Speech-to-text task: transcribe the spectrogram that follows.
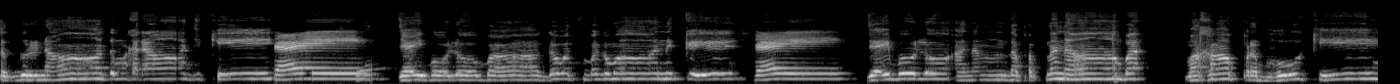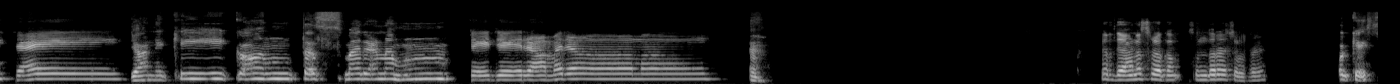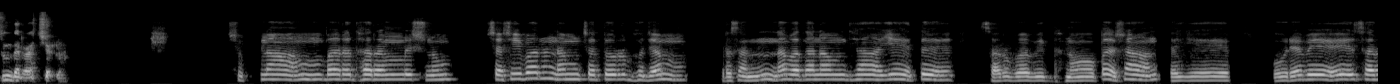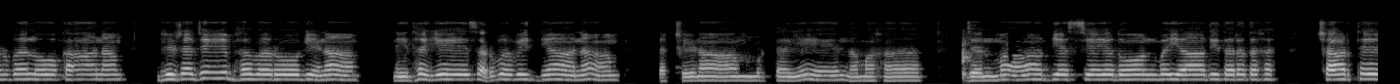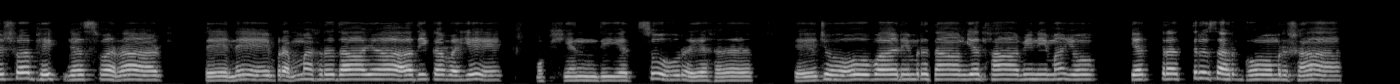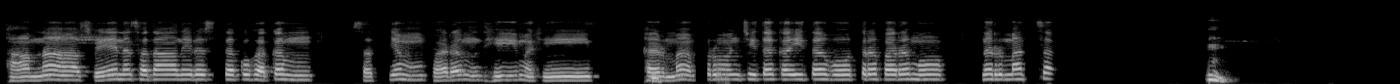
सदगुरुनाथ महाराज के जय जय बोलो भागवत भगवान के जय जय बोलो आनंद पद्मनाभ महाप्रभु की जय जानकी कांत स्मरणम जय जय राम राम சார் தியான ஸ்லோகம் சுந்தரா சொல்றேன் ओके सुंदरा चलो शुक्लाम्बरधरं विष्णुं शशिवर्णं चतुर्भुजं प्रसन्नवदनं ध्यायेत् सर्वविघ्नोपशान्तये। गुरवे सर्वलोकानां भिषजे भवरोगिणां निधये सर्वविद्यानां दक्षिणामूर्तये नमः। जन्माद्यस्य यदोन्वयादितरतः क्षार्थेष्वभिज्ञस्वराट् तेने ब्रह्महृदायादिकवये मुह्यन्ति यत्सूरयः तेजो वारिमृतां यथा विनिमयो यत्र त्रिसर्गो मृषा। धाम्ना स्वेन सदा निरस्तकुहकं सत्यं परं धीमहि। धर्मप्रोञ्चितकैतवोऽत्र परमो निर्मत्स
